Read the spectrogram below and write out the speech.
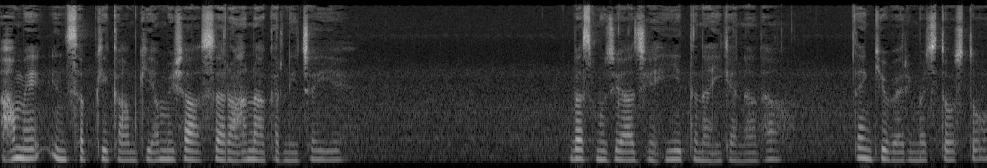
हमें इन सब के काम की हमेशा सराहना करनी चाहिए। बस मुझे आज यही इतना ही कहना था। थैंक यू वेरी मच दोस्तों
